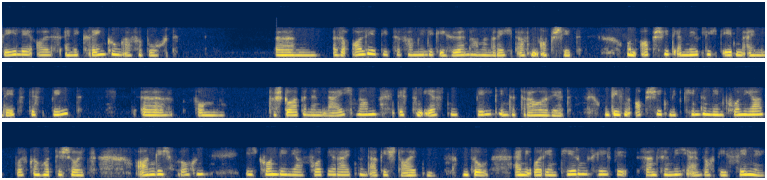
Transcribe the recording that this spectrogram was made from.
Seele als eine Kränkung auch verbucht. Ähm, also alle, die zur Familie gehören, haben ein Recht auf einen Abschied. Und Abschied ermöglicht eben ein letztes Bild äh, vom verstorbenen Leichnam, das zum ersten Bild in der Trauer wird. Und diesen Abschied mit Kindern, den kann ja, Wolfgang schon jetzt angesprochen, ich kann den ja vorbereiten und auch gestalten. Und so eine Orientierungshilfe sind für mich einfach die Sinne,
